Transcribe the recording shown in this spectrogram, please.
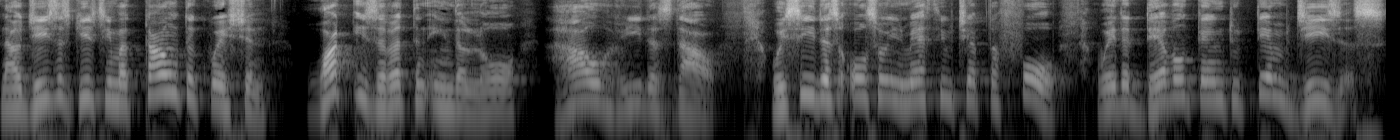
Now, Jesus gives him a counter question What is written in the law? How readest thou? We see this also in Matthew chapter 4, where the devil came to tempt Jesus.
